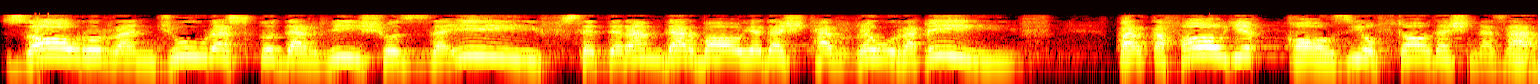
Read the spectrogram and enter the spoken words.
زار و رنجور است و درویش و ضعیف سه درم در بایدش تره و رقیف. بر قفای قاضی افتادش نظر.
